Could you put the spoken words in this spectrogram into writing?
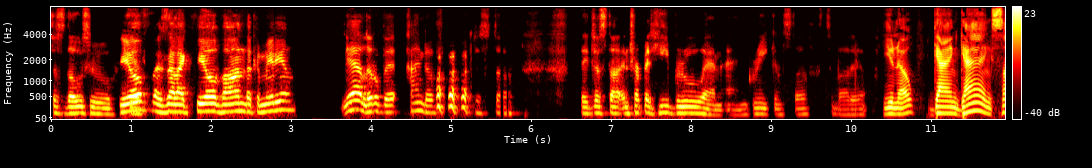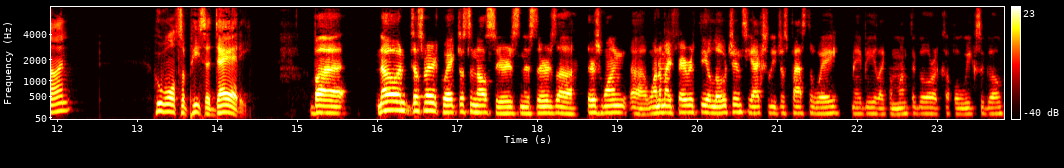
just those who Theo, is that like Theo Von, the comedian? Yeah, a little bit, kind of. just uh, they just uh, interpret Hebrew and, and Greek and stuff. That's about it. You know, gang, gang, son. Who wants a piece of daddy? But no, and just very quick, just in all seriousness, there's uh there's one uh, one of my favorite theologians. He actually just passed away, maybe like a month ago or a couple of weeks ago.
